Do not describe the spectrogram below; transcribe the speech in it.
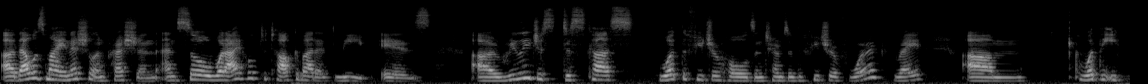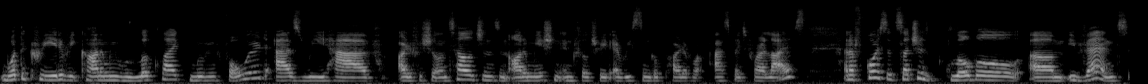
Uh, that was my initial impression. And so, what I hope to talk about at LEAP is uh, really just discuss what the future holds in terms of the future of work, right? Um, what the what the creative economy will look like moving forward as we have artificial intelligence and automation infiltrate every single part of our aspect of our lives. And of course it's such a global um, event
